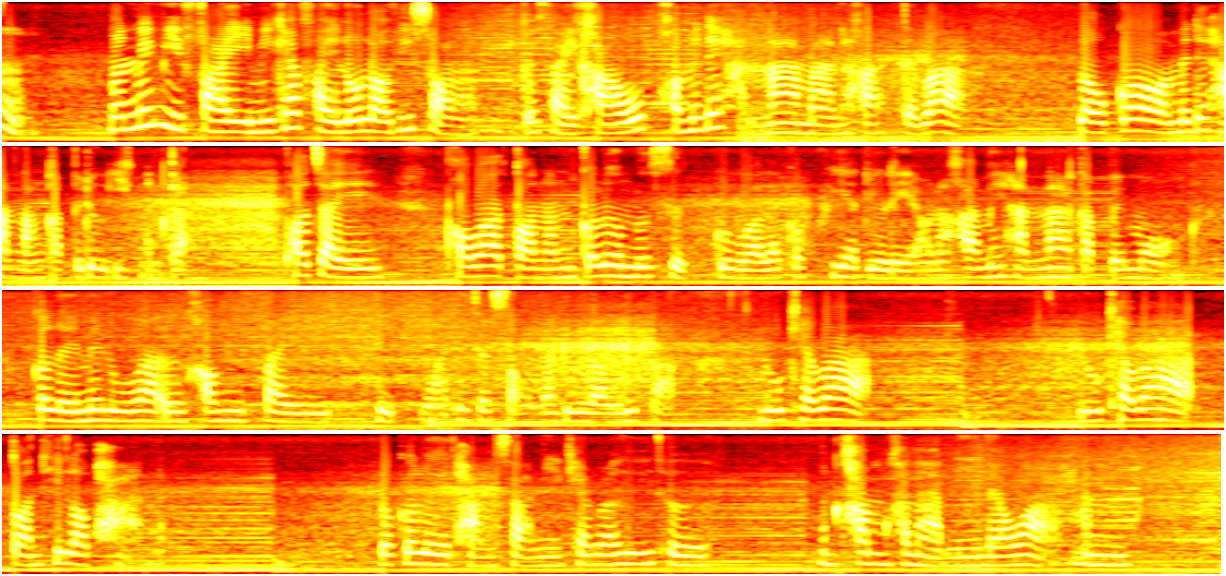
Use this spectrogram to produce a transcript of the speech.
มันไม่มีไฟมีแค่ไฟรถเราที่ส่องไปใส่เขาเขาไม่ได้หันหน้ามานะคะ แต่ว่าเราก็ไม่ได้หันหลังกลับไปดูอีกเหมือนกัน เพราะใจเพราะว่าตอนนั้นก็เริ่มรู้สึกกลัวแล้วก็เครียดอยู่แล้วนะคะ ไม่หันหน้ากลับไปมอง ก็เลยไม่รู้ว่าเออเขามีไฟติดหัวที่จะส่องมาดูเราหรือเปล่ารู้แค่ว่า รู้แค่ว่าตอนที่เราผ่านอะเราก็เลยถามสามีแค่ว่าเฮ้ยเธอ มันค่ำขนาดนี้แล้วอะ มัน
